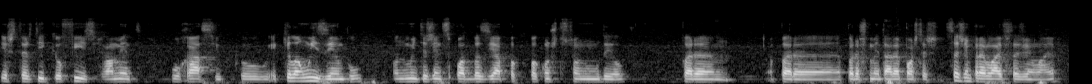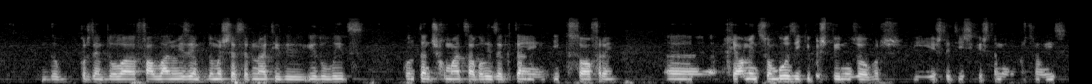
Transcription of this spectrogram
este artigo que eu fiz, realmente o rácio, que eu, aquilo é um exemplo onde muita gente se pode basear para, para a construção do modelo para, para, para fomentar apostas, seja em pré-live, seja em live do, por exemplo, do, falo lá no exemplo do Manchester United e do Leeds, com tantos remates à baliza que têm e que sofrem, uh, realmente são boas equipas de nos overs e as estatísticas também mostram isso.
